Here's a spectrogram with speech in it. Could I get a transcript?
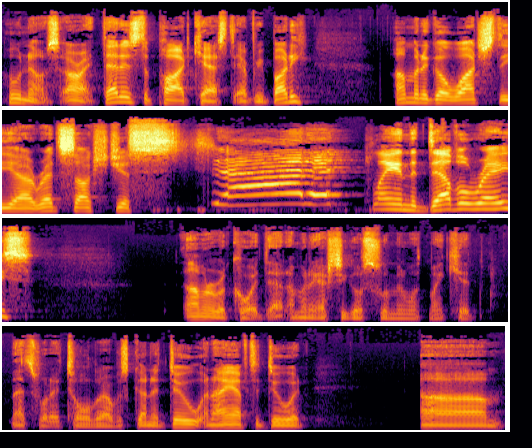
Who knows? All right, that is the podcast, everybody. I'm going to go watch the uh, Red Sox just started playing the Devil Rays. I'm going to record that. I'm going to actually go swimming with my kid. That's what I told her I was going to do, and I have to do it um,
